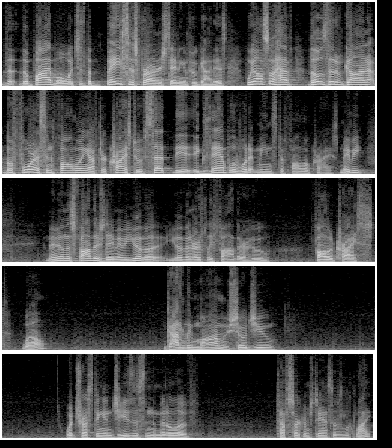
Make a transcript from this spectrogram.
the, the Bible, which is the basis for our understanding of who God is, we also have those that have gone before us in following after Christ who have set the example of what it means to follow Christ. Maybe, maybe on this Father's Day, maybe you have, a, you have an earthly father who followed Christ well, godly mom who showed you what trusting in Jesus in the middle of tough circumstances look like?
